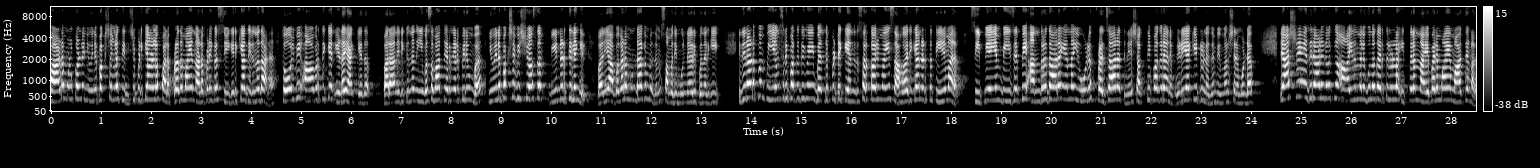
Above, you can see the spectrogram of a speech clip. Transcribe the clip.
പാഠം ഉൾക്കൊണ്ട് ന്യൂനപക്ഷങ്ങളെ തിരിച്ചു പിടിക്കാനുള്ള ഫലപ്രദമായ നടപടികൾ സ്വീകരിക്കാതിരുന്നതാണ് തോൽവി ആവർത്തിക്കാൻ ഇടയാക്കിയത്. വരാനിരിക്കുന്ന നിയമസഭാ തെരഞ്ഞെടുപ്പിന് മുമ്പ് ന്യൂനപക്ഷ വിശ്വാസം വീണ്ടെടുത്തില്ലെങ്കിൽ വലിയ അപകടം ഉണ്ടാകുമെന്നും സമിതി മുന്നറിയിപ്പ് നൽകി. ഇതിനോടൊപ്പം പി എം ശ്രീ പദ്ധതിയുമായി ബന്ധപ്പെട്ട് കേന്ദ്ര സർക്കാരുമായി സഹകരിക്കാനെടുത്ത തീരുമാനം C P I M B J P അന്തർധാര എന്ന യു ഡി എഫ് പ്രചാരണത്തിന് ശക്തി പകരാനും ഇടയാക്കിയിട്ടുണ്ടെന്നും വിമർശനമുണ്ട്. രാഷ്ട്രീയ എതിരാളികൾക്ക് ആയുധം നൽകുന്ന തരത്തിലുള്ള ഇത്തരം നയപരമായ മാറ്റങ്ങൾ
